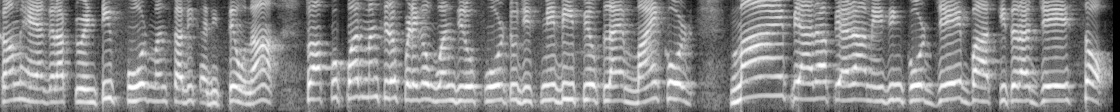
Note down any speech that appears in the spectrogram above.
कम है। अगर आप 24 मंथ्स का भी खरीदते हो ना तो आपको पर मंथ सिर्फ़ पड़ेगा 1042 जिसमें भी if you apply my code my प्यारा प्यारा अमेजिंग कोड जे बात की तरह जे सौ।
